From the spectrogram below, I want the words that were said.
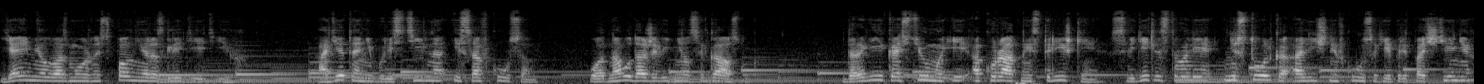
Я имел возможность вполне разглядеть их. Одеты они были стильно и со вкусом. У одного даже виднелся галстук. Дорогие костюмы и аккуратные стрижки свидетельствовали не столько о личных вкусах и предпочтениях,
